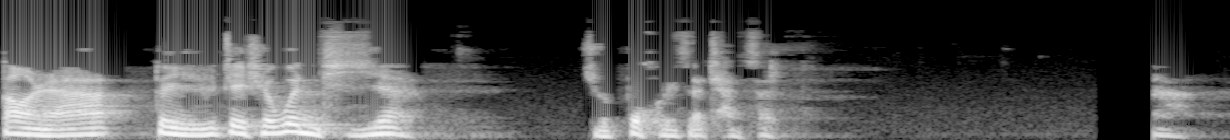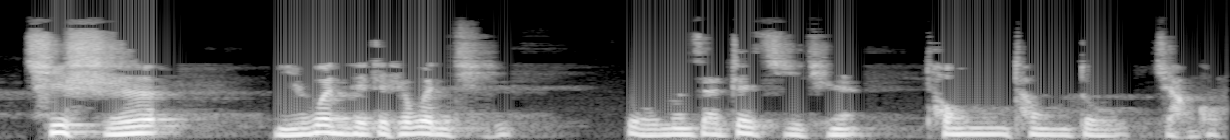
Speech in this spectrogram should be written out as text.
当然，对于这些问题就不会再产生了。啊，其实你问的这些问题，我们在这几天通通都讲过。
